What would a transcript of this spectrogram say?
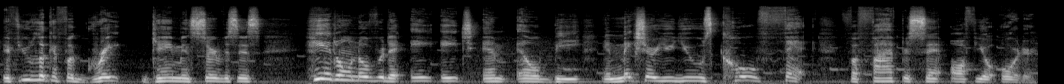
If you're looking for great gaming services, head on over to AHMLB and make sure you use code Phat for 5% off your order.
